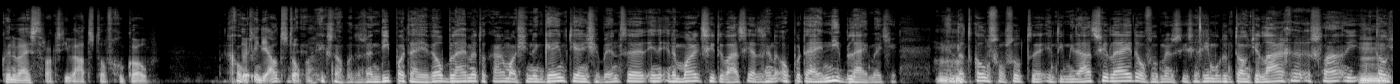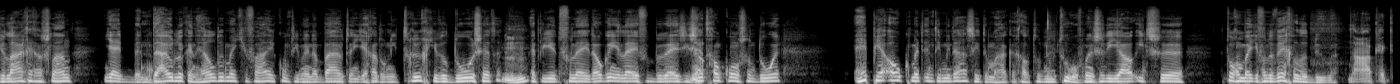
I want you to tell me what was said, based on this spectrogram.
Kunnen wij straks die waterstof goedkoop Goed, eh, in die auto stoppen. Ik snap het. Dan zijn die partijen wel blij met elkaar. Maar als je een game changer bent eh, in, in een marktsituatie, ja, dan zijn er ook partijen niet blij met je. En mhm. dat kan soms tot uh, intimidatie leiden. Of dat mensen die zeggen, je moet een toontje lager, slaan, een mhm. toontje lager gaan slaan. Jij bent duidelijk en helder met je verhaal. Je komt hiermee naar buiten en je gaat ook niet terug. Je wilt doorzetten. Mhm. Heb je in het verleden ook in je leven bewezen. Je zet gewoon constant door. Heb jij ook met intimidatie te maken gehad tot nu toe? Of mensen die jou iets toch een beetje van de weg willen duwen? Nou, kijk,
